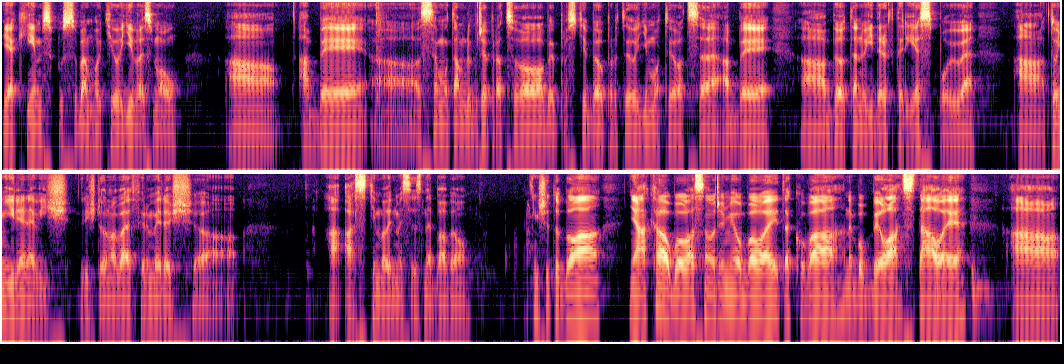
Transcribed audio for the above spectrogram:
jakým způsobem ho ti lidi vezmou. A aby se mu tam dobře pracovalo, aby prostě byl pro ty lidi motivace, aby byl ten lídr, který je spojuje. A to nikdy nevíš, když do nové firmy jdeš uh, a, a s těmi lidmi se znebavil. Takže to byla nějaká obava, samozřejmě obava je taková, nebo byla stále je, a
